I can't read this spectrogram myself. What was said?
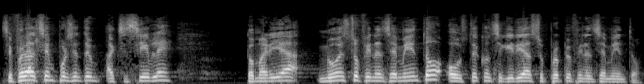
Si fuera al 100% accesible, ¿tomaría nuestro financiamiento o usted conseguiría su propio financiamiento?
